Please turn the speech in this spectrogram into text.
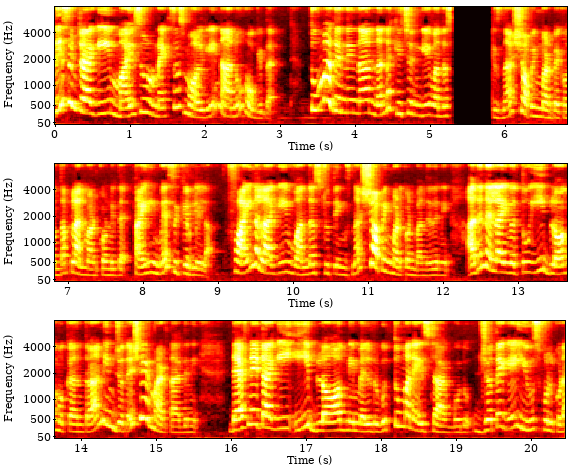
ರೀಸೆಂಟ್ ಆಗಿ ಮೈಸೂರು ನೆಕ್ಸಸ್ ಮಾಲ್ಗೆ ನಾನು ಹೋಗಿದ್ದೆ. ತುಂಬಾ ದಿನದಿಂದ ನನ್ನ ಕಿಚನ್ಗೆ ಒಂದಷ್ಟು ನ ಶಾಪಿಂಗ್ ಮಾಡಬೇಕು ಅಂತ ಪ್ಲಾನ್ ಮಾಡ್ಕೊಂಡಿದ್ದೆ. ಟೈಮೇ ಸಿಕ್ಕಿರ್ಲಿಲ್ಲ. ಫೈನಲ್ ಆಗಿ ಒಂದಷ್ಟು ಥಿಂಗ್ಸ್ನ ಶಾಪಿಂಗ್ ಮಾಡ್ಕೊಂಡು ಬಂದಿದ್ದೀನಿ. ಅದನ್ನೆಲ್ಲ ಇವತ್ತು ಈ ಬ್ಲಾಗ್ ಮುಖಾಂತರ ನಿಮ್ಮ ಜೊತೆ ಶೇರ್ ಮಾಡ್ತಾ ಇದ್ದೀನಿ. ಡೆಫಿನೆಟ್ ಆಗಿ ಈ ಬ್ಲಾಗ್ ನಿಮ್ಮೆಲ್ರಿಗೂ ತುಂಬಾನೇ ಇಷ್ಟ ಆಗ್ಬೋದು. ಜೊತೆಗೆ ಯೂಸ್ಫುಲ್ ಕೂಡ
